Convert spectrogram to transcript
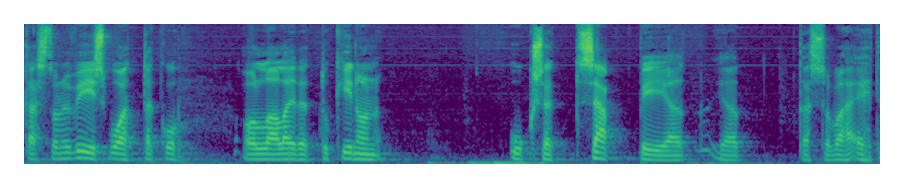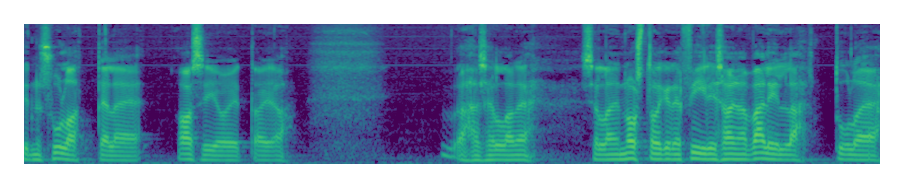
tästä on nyt viisi vuotta, kun ollaan laitettu Kinon ukset säppiin ja, ja tässä on vähän ehtinyt sulattelee asioita ja vähän sellainen, sellainen nostalginen fiilis aina välillä tulee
